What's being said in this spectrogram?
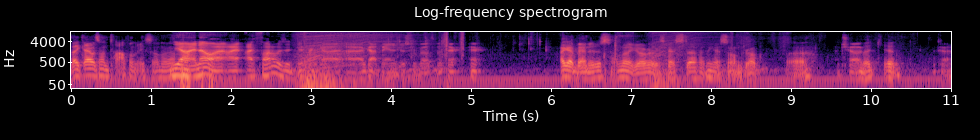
that guy was on top of me somehow. Yeah, I know. I, I I thought it was a different guy. I, I got bandages for both of us. Here, here. I got bandages. I'm gonna go over this guy's stuff. I think I saw him drop uh, A chug. a med kit. Okay.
